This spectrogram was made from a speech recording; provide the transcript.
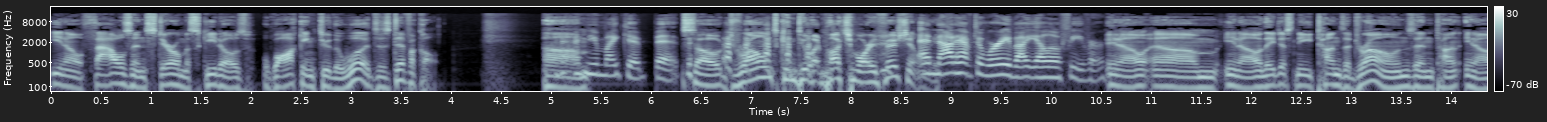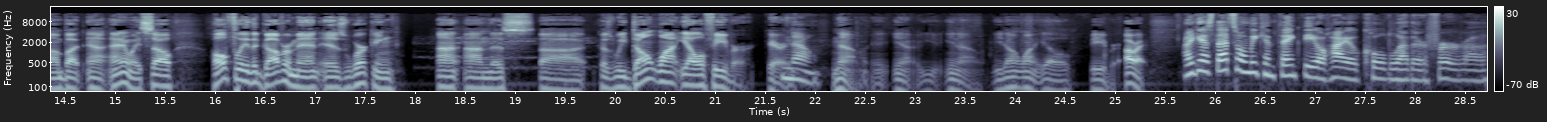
you know, thousand sterile mosquitoes walking through the woods is difficult. Um, and you might get bit. so drones can do it much more efficiently and not have to worry about yellow fever. You know, um, you know, they just need tons of drones and ton, you know. But uh, anyway, so hopefully the government is working on, on this because uh, we don't want yellow fever, Gary. No, no, you know, you, you know, you don't want yellow fever. All right. I guess that's when we can thank the Ohio cold weather for, uh,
